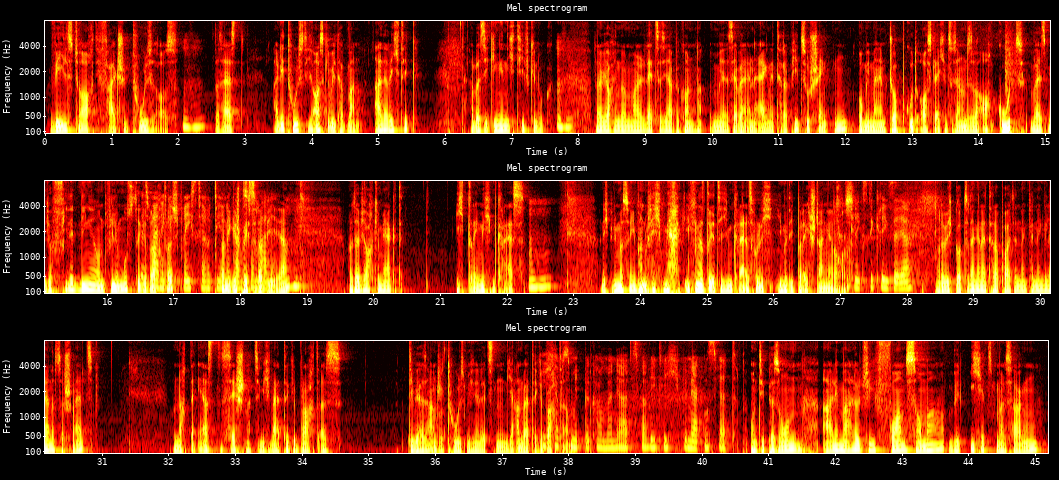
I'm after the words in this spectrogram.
wählst du auch die falschen Tools aus. Mhm. Das heißt, all die Tools, die ich ausgewählt habe, waren alle richtig, aber sie gingen nicht tief genug. Mhm. Dann habe ich auch irgendwann mal letztes Jahr begonnen, mir selber eine eigene Therapie zu schenken, um in meinem Job gut ausgleichend zu sein. Und das war auch gut, weil es mich auf viele Dinge und viele Muster Das war eine gebracht hat. Gesprächstherapie. war eine ganz Gesprächstherapie, ja. Mhm. Und da habe ich auch gemerkt, ich drehe mich im Kreis. Mhm. Und ich bin immer so jemand, wenn ich merke, irgendwas dreht sich im Kreis, hole ich immer die Brechstange Du raus. kriegst die Krise, ja. Und da habe ich Gott sei Dank eine Therapeutin dann kennengelernt aus der Schweiz. Und nach der ersten Session hat sie mich weitergebracht, als diverse andere Tools mich in den letzten Jahren Ich weitergebracht habe es haben. mitbekommen, ja. Das war wirklich bemerkenswert. Und die Person Alimalogy vorm Sommer, würde ich jetzt mal sagen,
